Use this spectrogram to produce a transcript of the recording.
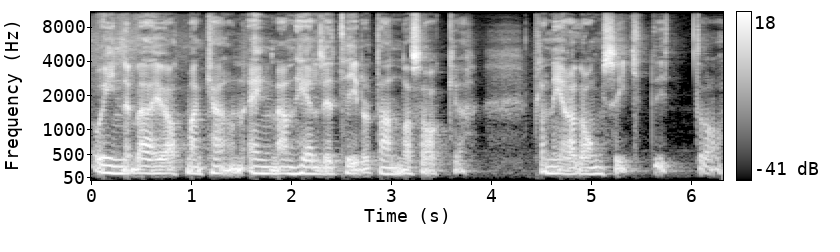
och innebär ju att man kan ägna en hel del tid åt andra saker. Planera långsiktigt. Och...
